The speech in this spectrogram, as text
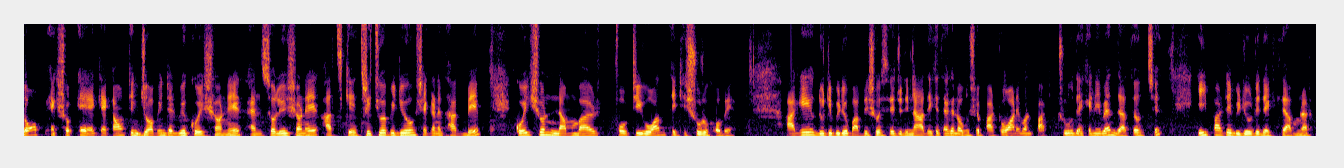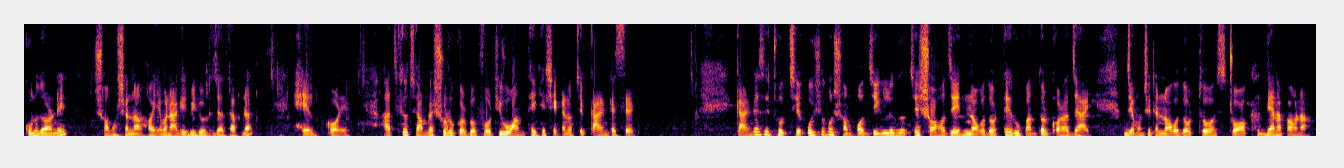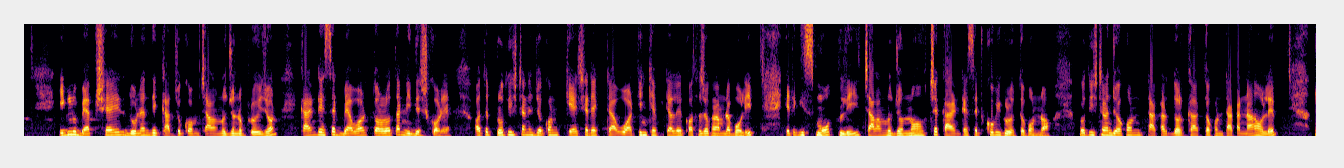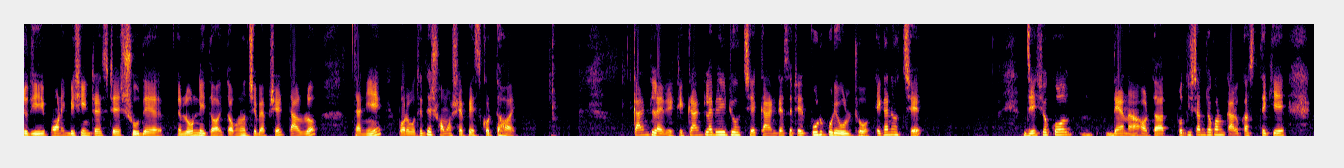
Top একশো এক accounting job interview কোয়েশনের অ্যান্ড সলিউশনের আজকে তৃতীয় ভিডিও সেখানে থাকবে। কোয়েশন নাম্বার ফোরটি ওয়ান থেকে শুরু হবে। আগে দুটি ভিডিও পাবলিশ হয়েছে, যদি না দেখে থাকেন অবশ্যই পার্ট ওয়ান এবং পার্ট টু দেখে নেবেন, যাতে হচ্ছে এই পার্টের ভিডিওটি দেখলে আপনার কোনো ধরনের সমস্যা না হয় এবং আগের ভিডিওটা যাতে আপনার হেল্প করে। আজকে হচ্ছে আমরা শুরু করব ফোরটি ওয়ান থেকে, সেখানে হচ্ছে কারেন্ট অ্যাসেট কারেন্ট অ্যাসেট হচ্ছে ওই সকল সম্পদ যেগুলোকে হচ্ছে সহজে নগদ অর্থে রূপান্তর করা যায়। যেমন সেটা নগদ অর্থ স্টক দেনা পাওনা এগুলো ব্যবসায়ের দৈনন্দিন কার্যক্রম চালানোর জন্য প্রয়োজন। কারেন্ট অ্যাসেট ব্যবহার তরলতা নির্দেশ করে। অর্থাৎ প্রতিষ্ঠানে যখন ক্যাশের একটা ওয়ার্কিং ক্যাপিটালের কথা যখন আমরা বলি, এটা কি স্মুথলি চালানোর জন্য হচ্ছে কারেন্ট অ্যাসেট খুবই গুরুত্বপূর্ণ। প্রতিষ্ঠানে যখন টাকার দরকার, তখন টাকা না হলে যদি অনেক বেশি ইন্টারেস্টে সুদে লোন নিতে হয়, তখন হচ্ছে ব্যবসায়ীর তারগুলো তা নিয়ে পরবর্তীতে সমস্যায় ফেস করতে হয়। কারেন্ট লাইবিলিটি কারেন্ট লাইবিলিটি হচ্ছে কারেন্ট অ্যাসেটের পুরোপুরি উল্টো। এখানে হচ্ছে যে সকল দেনা অর্থাৎ প্রতিষ্ঠান যখন কারও কাছ থেকে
